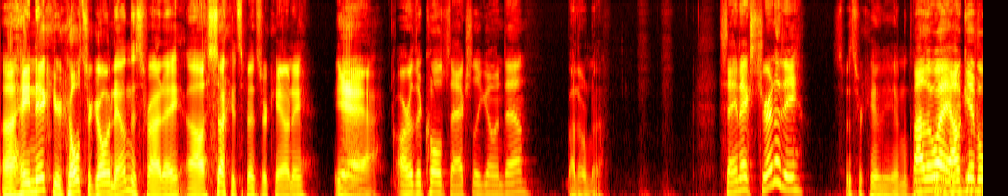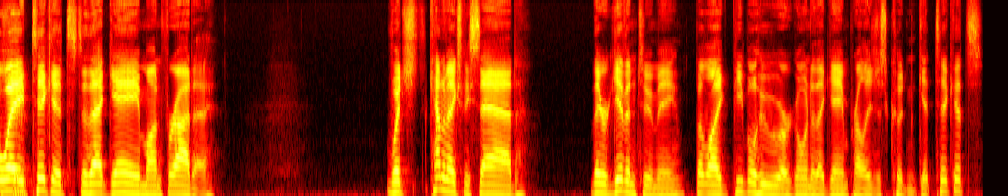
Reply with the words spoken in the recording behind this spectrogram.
Uh, hey Nick, your Colts are going down this Friday. Uh, suck it, Spencer County. Yeah, Are the Colts actually going down? I don't know. St. X Trinity. Spencer County. I don't think By the way, I'll give away year. tickets to that game on Friday, which kind of makes me sad. They were given to me, but like people who are going to that game probably just couldn't get tickets.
